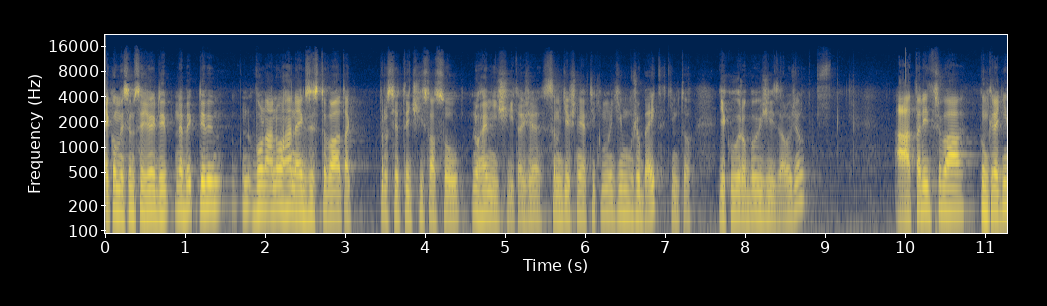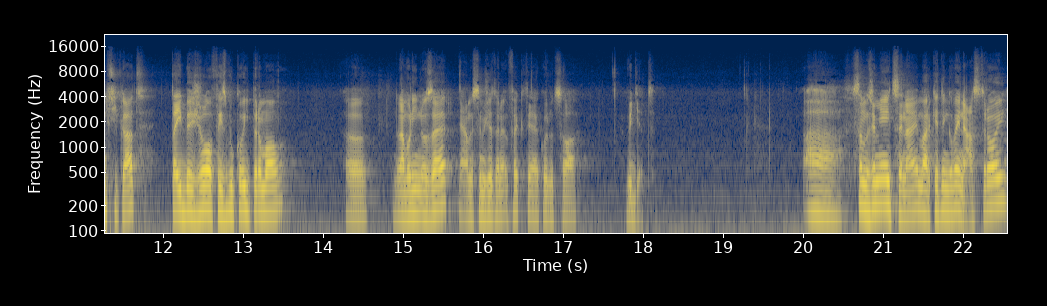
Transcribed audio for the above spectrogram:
jako myslím si, že kdy, neby, kdyby volná noha neexistovala, tak prostě ty čísla jsou mnohem nižší, takže jsem vděčný, v té komunitě můžu být. Tímto děkuji Robovi, že ji založil. A tady třeba konkrétní příklad. Tady běželo facebookový promo uh, na volné noze. Já myslím, že ten efekt je jako docela vidět. A samozřejmě i cena je marketingový nástroj.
